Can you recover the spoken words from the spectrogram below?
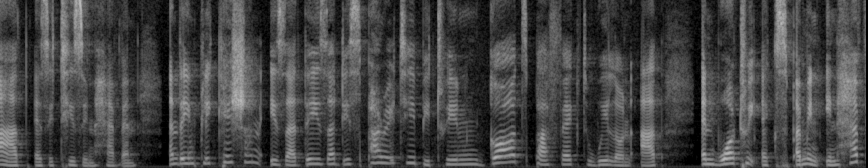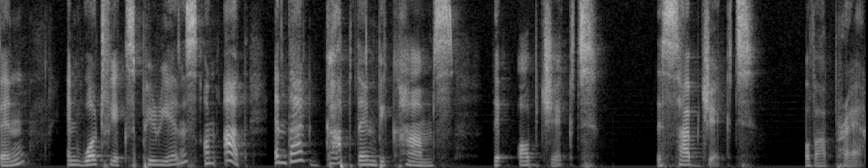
earth as it is in heaven. And the implication is that there is a disparity between God's perfect will on earth and what we, I mean, in heaven and what we experience on earth. And that gap then becomes the object, the subject of our prayer.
